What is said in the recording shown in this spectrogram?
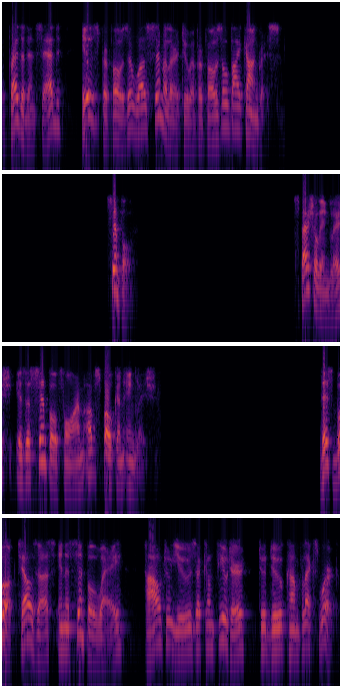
The president said his proposal was similar to a proposal by Congress. Simple. Special English is a simple form of spoken English. This book tells us in a simple way how to use a computer to do complex work.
